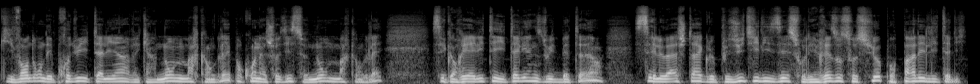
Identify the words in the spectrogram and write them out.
qui vendons des produits italiens avec un nom de marque anglais. Pourquoi on a choisi ce nom de marque anglais? C'est qu'en réalité, Italians Do It Better, c'est le hashtag le plus utilisé sur les réseaux sociaux pour parler de l'Italie.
